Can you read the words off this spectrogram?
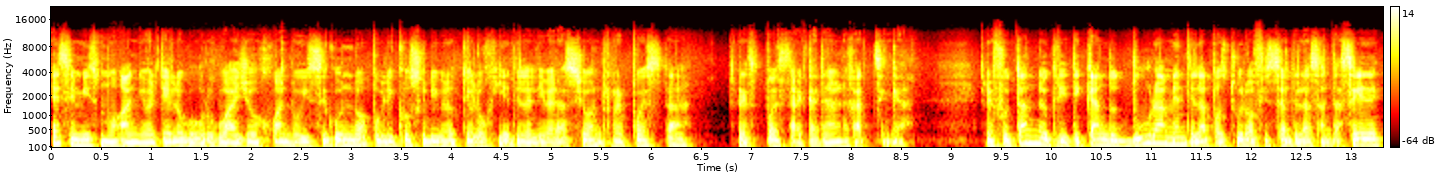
Ese mismo año, el teólogo uruguayo Juan Luis II publicó su libro Teología de la Liberación, respuesta, respuesta al cardenal Ratzinger refutando y criticando duramente la postura oficial de la Santa Sede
